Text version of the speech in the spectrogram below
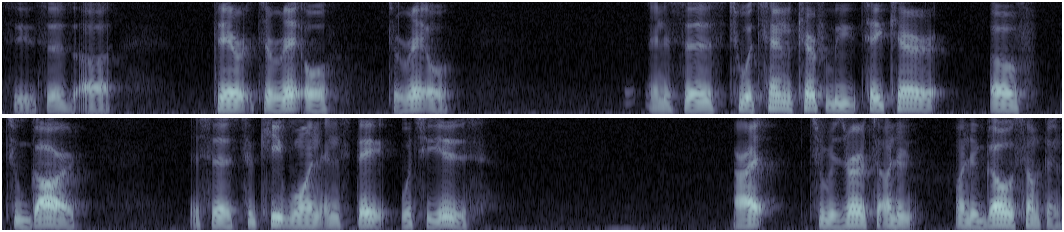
See, it says uh tereo, tereo. And it says to attend carefully, take care of, to guard. It says to keep one in state which he is. All right, to reserve to under undergo something.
